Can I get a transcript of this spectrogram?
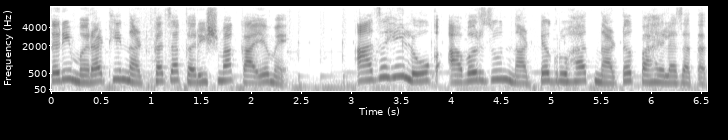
तरी मराठी नाटकाचा करिश्मा कायम आहे. आजही लोक आवर्जून नाट्यगृहात नाटक पाहायला जातात.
